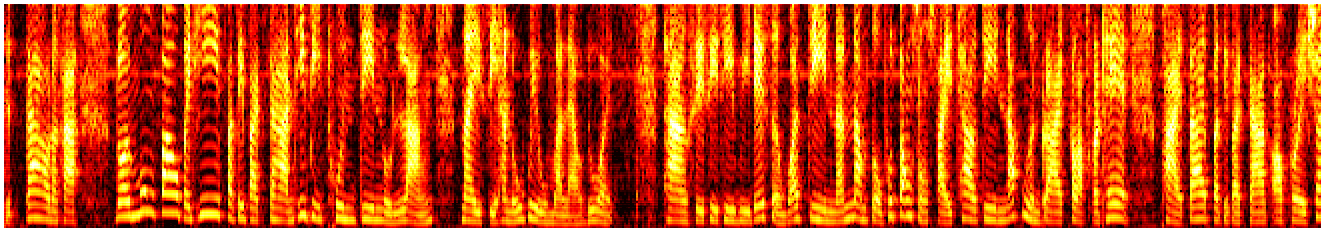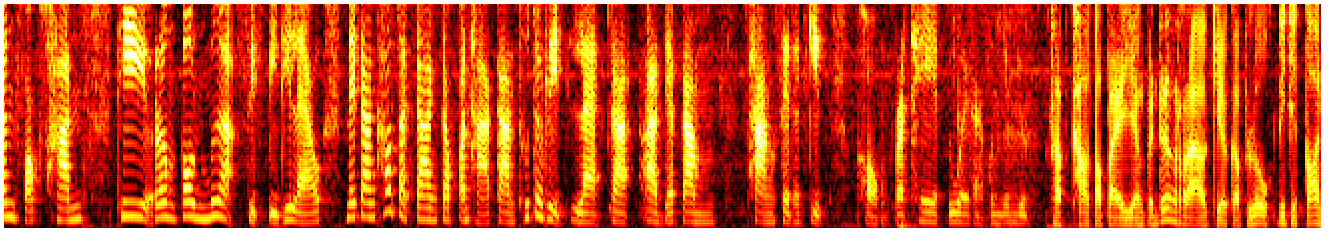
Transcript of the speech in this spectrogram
2019 นะคะ โดยมุ่งเป้าไปที่ปฏิบัติการที่มีทุนจีนหนุนหลังในสีหนุวิวมาแล้วด้วย ทาง CCTV ได้เสริมว่าจีนนั้นนำตัวผู้ต้องสงสัยชาวจีนนับหมื่นรายกลับประเทศ ภายใต้ปฏิบัติการ Operation Fox Hunt ที่เริ่มต้นเมื่อ 10 ปีที่แล้ว ในการเข้าจัดการกับปัญหาการทุจริตและอาชญากรรม ทางเศรษฐกิจของประเทศด้วยค่ะ คุณเยี่ยมยุทธครับข่าวต่อไปยังเป็นเรื่องราวเกี่ยวกับโลกดิจิตอล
